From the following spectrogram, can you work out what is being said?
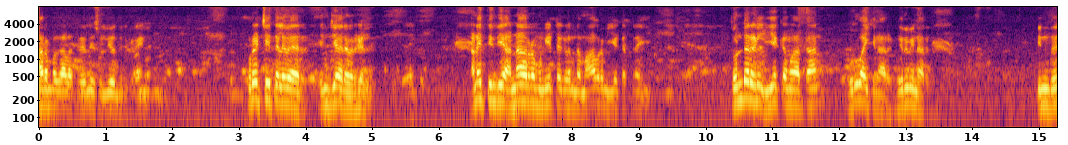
ஆரம்ப காலத்திலிருந்து சொல்லி வந்திருக்கிறேன். புரட்சி தலைவர் எம்ஜிஆர் அவர்கள் அனைத்து இந்திய அன்னார முன்னேற்றங்களும் இந்த மாபெரும் இயக்கத்தினை தொண்டர்கள் இயக்கமாகத்தான் உருவாக்கினார்கள் நிறுவினார்கள். இன்று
